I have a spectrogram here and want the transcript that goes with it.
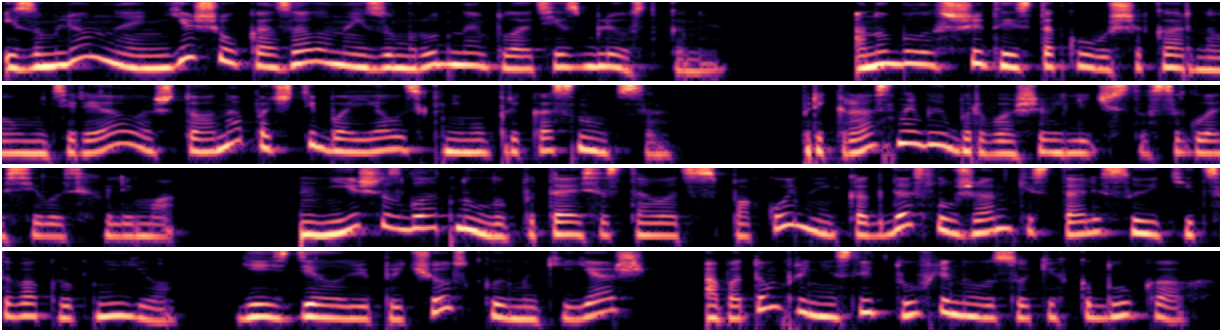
Изумленная Ньеша указала на изумрудное платье с блестками. Оно было сшито из такого шикарного материала, что она почти боялась к нему прикоснуться. «Прекрасный выбор, Ваше Величество», — согласилась Халима. Ниша сглотнула, пытаясь оставаться спокойной, когда служанки стали суетиться вокруг нее. Ей сделали прическу и макияж, а потом принесли туфли на высоких каблуках.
